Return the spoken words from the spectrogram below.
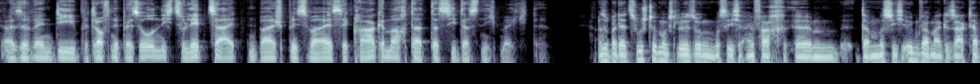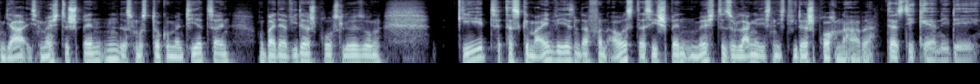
Also wenn die betroffene Person nicht zu Lebzeiten beispielsweise klargemacht hat, dass sie das nicht möchte. Also bei der Zustimmungslösung muss ich einfach, ähm, da muss ich irgendwann mal gesagt haben, ja, ich möchte spenden, das muss dokumentiert sein. Und bei der Widerspruchslösung geht das Gemeinwesen davon aus, dass ich spenden möchte, solange ich nicht widersprochen habe. Das ist die Kernidee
